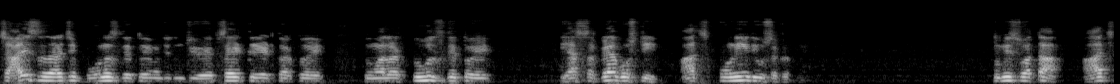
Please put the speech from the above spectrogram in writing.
चाळीस हजाराचे बोनस देतोय म्हणजे तुमची वेबसाईट क्रिएट करतोय तुम्हाला टूल्स देतोय. ह्या सगळ्या गोष्टी आज कोणीही देऊ शकत नाही. तुम्ही स्वतः आज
